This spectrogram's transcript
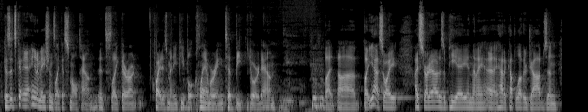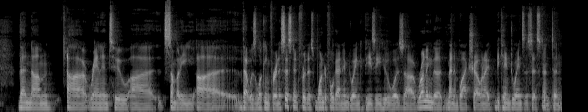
because it's animation's like a small town. It's like there aren't quite as many people clamoring to beat the door down. but uh, but yeah, so I I started out as a PA, and then I, I had a couple other jobs, and then um, uh, ran into uh, somebody uh, that was looking for an assistant for this wonderful guy named Duane Capizzi, who was uh, running the Men in Black show, and I became Duane's assistant, and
